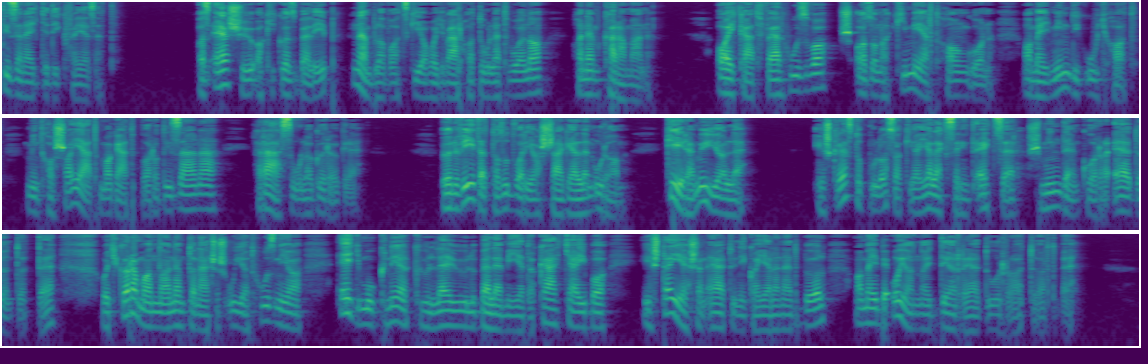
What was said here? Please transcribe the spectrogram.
11. fejezet Az első, aki közbelép, nem Blavacki, ahogy várható lett volna, hanem Karaman. Ajkát felhúzva, s azon a kimért hangon, amely mindig úgy hat, mintha saját magát parodizálná, rászól a görögre. Ön vétett az udvariasság ellen, uram. Kérem, üljön le! És Krestopulos, aki a jelek szerint egyszer, s mindenkorra eldöntötte, hogy Karamannal nem tanácsos újat húznia, egy muk nélkül leül, belemélyed a kártyáiba, és teljesen eltűnik a jelenetből, amelybe olyan nagy dérrel durral tört be.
